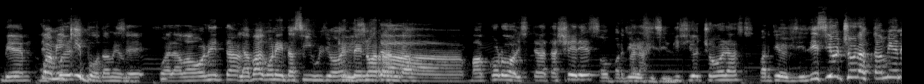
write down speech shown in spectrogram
Bien. Juega mi equipo también. Se juega la Vagoneta. la vagoneta sí, últimamente visita- no arranca. Va a Córdoba a visitar a Talleres. Oh, partido difícil. 18 horas. Partido difícil. 18 horas también,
